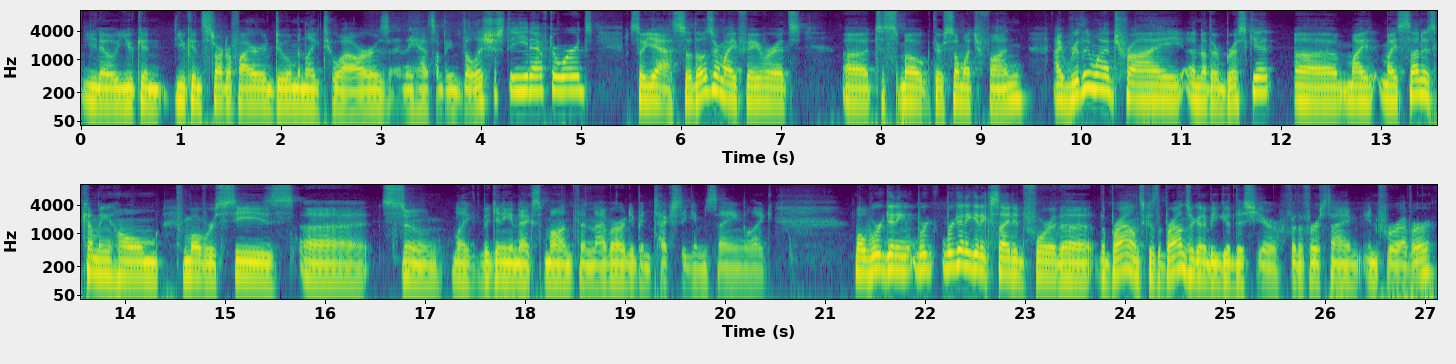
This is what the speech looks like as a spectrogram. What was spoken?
you know you can you can start a fire and do them in like two hours, and they have something delicious to eat afterwards. So yeah, so those are my favorites uh, to smoke. They're so much fun. I really want to try another brisket. Uh, my my son is coming home from overseas uh, soon, like beginning of next month, and I've already been texting him saying like, well, we're getting we're we're gonna get excited for the the Browns because the Browns are gonna be good this year for the first time in forever,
